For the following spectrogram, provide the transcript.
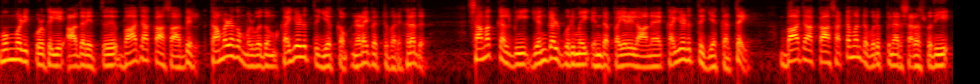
மும்மொழிக் கொள்கையை ஆதரித்து பாஜக சார்பில் தமிழகம் முழுவதும் கையெழுத்து இயக்கம் நடைபெற்று வருகிறது. சமக்கல்வி எங்கள் உரிமை என்ற பெயரிலான கையெழுத்து இயக்கத்தை பாஜக சட்டமன்ற உறுப்பினர் சரஸ்வதி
